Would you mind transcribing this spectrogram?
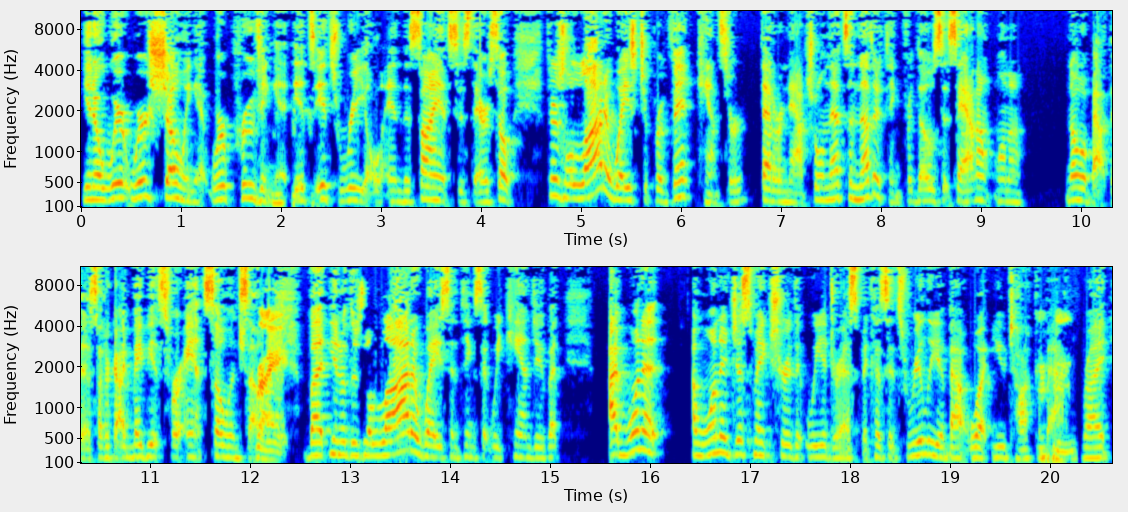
You know, we're, we're showing it. We're proving it. It's, it's real and the science is there. So there's a lot of ways to prevent cancer that are natural. And that's another thing for those that say, I don't want to know about this. I don't, maybe it's for Aunt so and so. Right. But you know, there's a lot of ways and things that we can do. But I want to I want to just make sure that we address because it's really about what you talk about, mm-hmm. right?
